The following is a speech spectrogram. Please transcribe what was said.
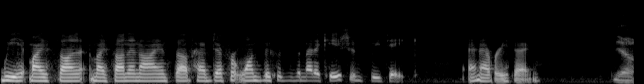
we my son my son and i and stuff have different ones because of the medications we take and everything. Yeah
